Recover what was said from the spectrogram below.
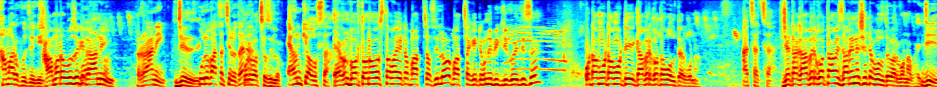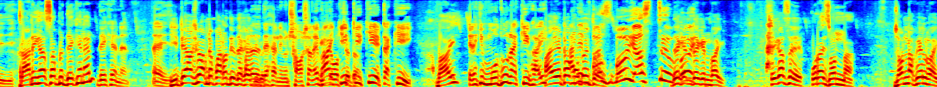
খামার উপযোগী। খামার উপযোগী রানিং রানিং জি পুরো বাচ্চা ছিল তাই পুরো বাচ্চা ছিল। এখন কি অবস্থা? এখন বর্তমান অবস্থা ভাই এটা বাচ্চা ছিল বাচ্চাকে এটা উনি বিক্রি করে দিছে। ওটা মোটামুটি গাবের কথা বলতে পারব না। আচ্ছা আচ্ছা। যেটা গাবের কথা আমি জানি না সেটা বলতে পারব না ভাই। জি জি রানিং আছে আপনি দেখে নেন। দেখে নেন। হিটে আসবে আপনি পাঠা দিয়ে দেখা দিবেন। দেখা নেবেন সমস্যা নাই। ভাই কি এটা। কি কি এটা কি? ভাই? এটা কি মধু না কি ভাই? ভাই, এটা মধুই তো। দেখেন দেখেন ভাই। ঠিক আছে? পুরাই ঝর্ণা। ঝর্ণা ফেল ভাই।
